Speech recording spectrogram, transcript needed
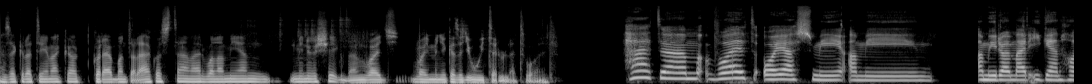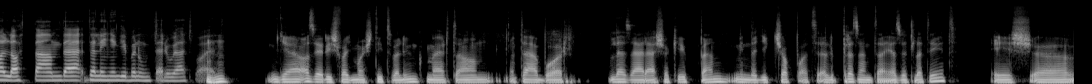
Ezekre a témákkal korábban találkoztál már valamilyen minőségben, vagy, vagy mondjuk ez egy új terület volt? Hát um, volt olyasmi, ami, amiről már igen hallottam, de, de lényegében új terület volt. Uh-huh. Ugye azért is vagy most itt velünk, mert a, a tábor lezárásaképpen mindegyik csapat prezentálja az ötletét, és uh,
